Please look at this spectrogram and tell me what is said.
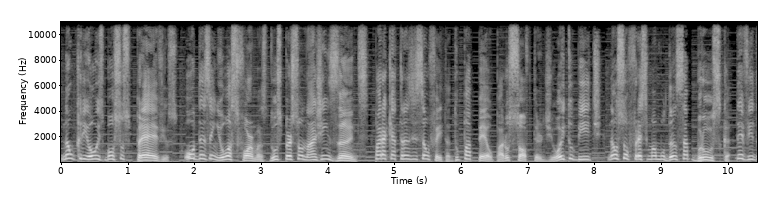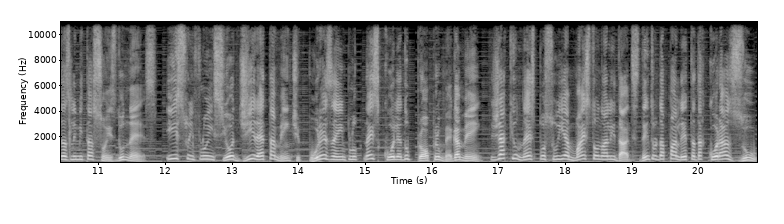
não criou esboços prévios ou desenhou as formas dos personagens antes, para que a transição feita do papel para o software de 8-bit não sofresse uma mudança brusca devido às limitações do NES. Isso influenciou diretamente, por exemplo, na escolha do próprio Mega Man, já que o NES possuía mais tonalidades dentro da paleta da cor azul,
